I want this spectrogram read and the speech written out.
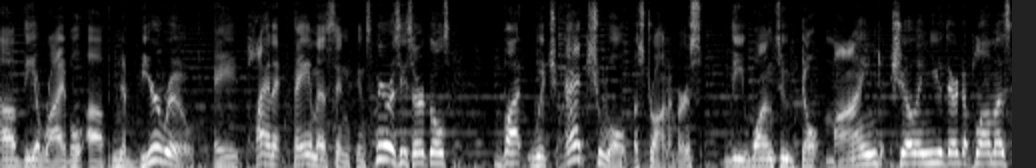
of the arrival of Nibiru, a planet famous in conspiracy circles but which actual astronomers, the ones who don't mind showing you their diplomas,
